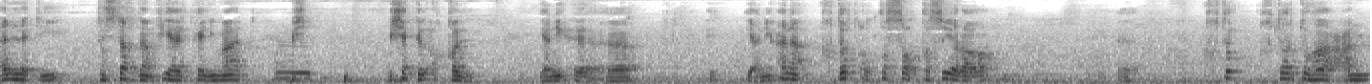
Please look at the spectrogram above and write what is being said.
التي تستخدم فيها الكلمات بشكل أقل. يعني آه، آه، يعني أنا اخترت القصة القصيرة آه، اخترتها عن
